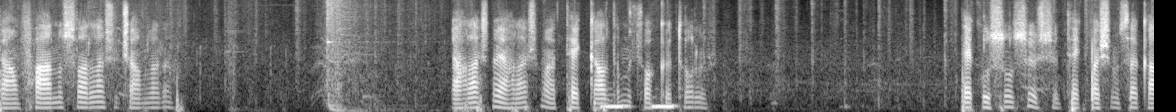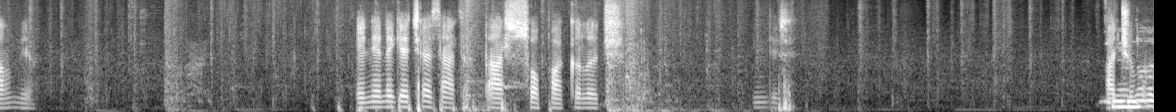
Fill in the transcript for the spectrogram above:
Cam fanus var lan şu camlara. Yaklaşma yaklaşma. Tek kaldı mı çok kötü olur. Tek uzun sürsün. Tek başımıza kalmıyor. Eline geçerse artık taş, sopa, kılıç. İndir. Acıma.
